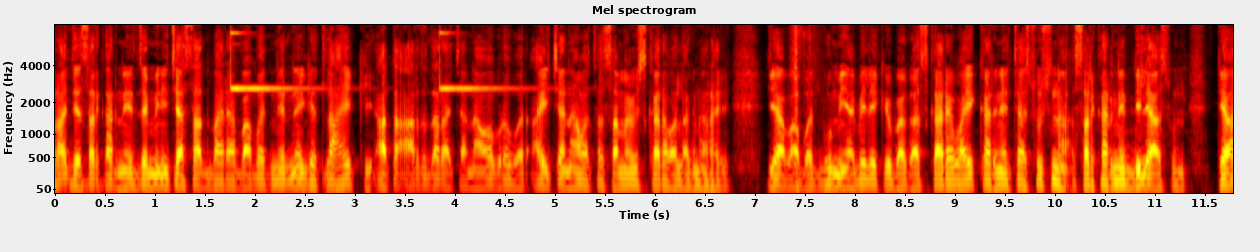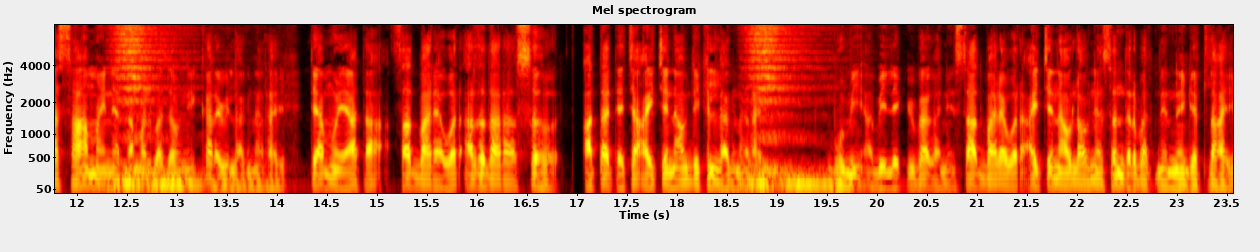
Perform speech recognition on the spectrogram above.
राज्य सरकारने जमिनीच्या सातबाऱ्याबाबत निर्णय घेतला आहे की आता अर्जदाराच्या नावाबरोबर आईच्या नावाचा समावेश करावा लागणार आहे. याबाबत भूमी अभिलेख विभागास कार्यवाही करण्याच्या सूचना सरकारने दिल्या असून त्या सहा महिन्यात अंमलबजावणी करावी लागणार आहे. त्यामुळे आता सातबाऱ्यावर अर्जदारासह आता त्याच्या आईचे नाव देखील लागणार आहे. भूमी अभिलेख विभागाने सात बाऱ्यावर आईचे नाव लावण्यासंदर्भात निर्णय घेतला आहे.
